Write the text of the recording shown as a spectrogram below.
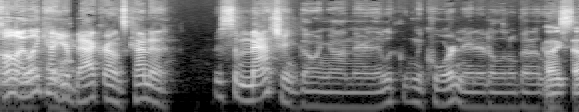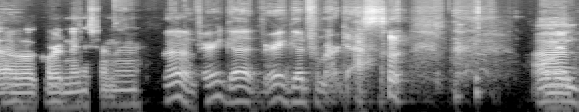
Oh, I like how your background's kind of there's some matching going on there. They look coordinated a little bit. At I like that little coordination there. Oh, very good, very good from our guests. Um.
